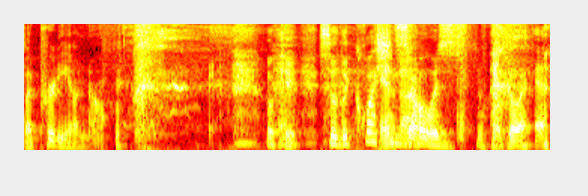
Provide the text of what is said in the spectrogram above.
But pretty unknown. Okay. So the question and I- so was, well, go ahead.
